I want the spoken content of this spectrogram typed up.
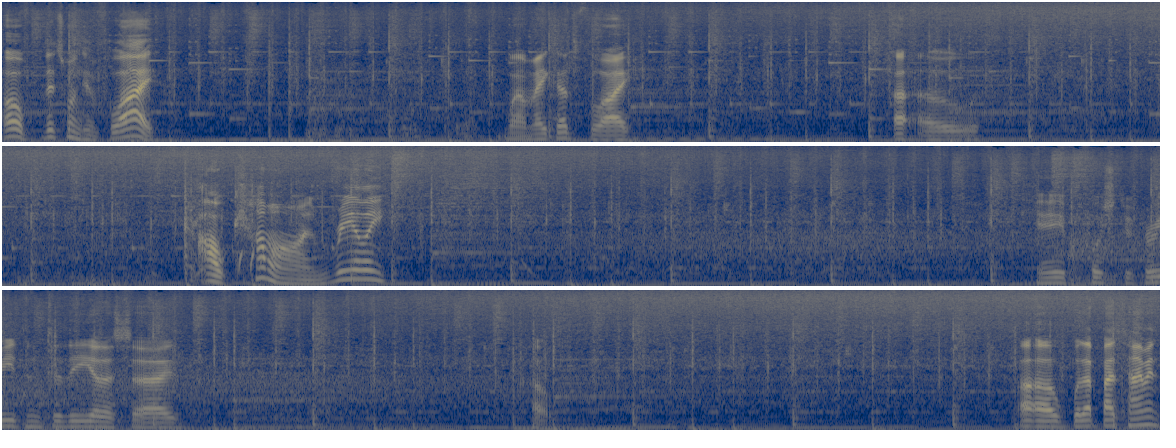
Oh, this one can fly. Well, make us fly. Uh-oh. Oh, come on, really? Okay, push the breathe into the other side. Oh. Uh-oh, was that bad timing?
